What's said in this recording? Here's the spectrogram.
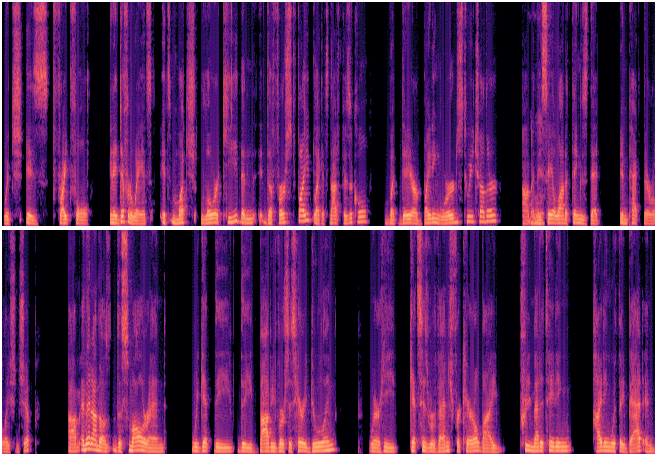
which is frightful in a different way. It's it's much lower key than the first fight. Like it's not physical, but they are biting words to each other, um, mm-hmm. and they mm-hmm. say a lot of things that impact their relationship. Um, and then on the the smaller end, we get the the Bobby versus Harry Doolin, where he gets his revenge for Carol by premeditating hiding with a bat and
